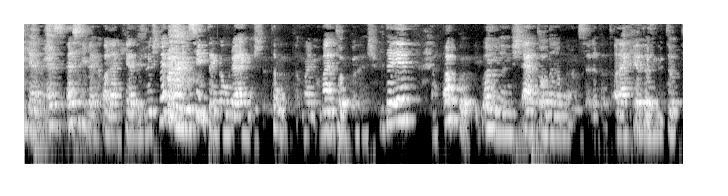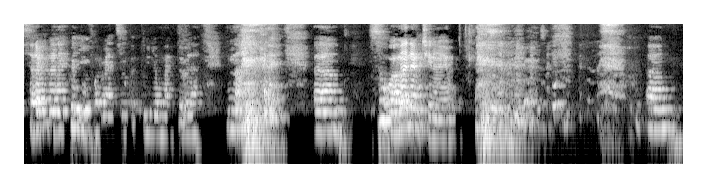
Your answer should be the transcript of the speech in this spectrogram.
Igen, ez, ez hívek alá kérdezésnek, amit szintén Gaur Ágnesre tanultam meg a mentorkodás idején, hát akkor van ugyanis Ától nagyon-nagyon szeretett alákérdezni több szereplőnek, hogy információkat tudjon meg tőle. Na, szóval... Már nem csinálja. um,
